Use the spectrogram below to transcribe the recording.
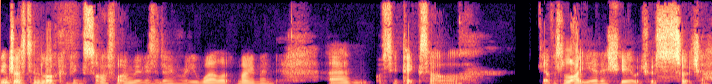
interesting look. I think sci-fi movies are doing really well at the moment. Um, obviously, Pixar gave us Lightyear this year, which was such a,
